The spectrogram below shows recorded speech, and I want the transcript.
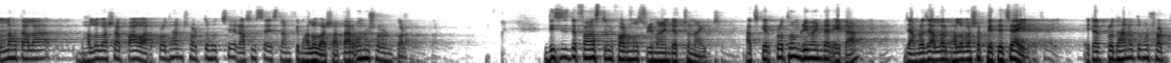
আল্লাহ তাআলা ভালোবাসা পাওয়ার প্রধান শর্ত হচ্ছে রাসুসাহ ইসলামকে ভালোবাসা, তার অনুসরণ করা। This is the first and foremost reminder tonight আজকের প্রথম রিমাইন্ডার এটা যে আমরা যে আল্লাহর ভালোবাসা পেতে চাই, এটার প্রধানতম শর্ত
